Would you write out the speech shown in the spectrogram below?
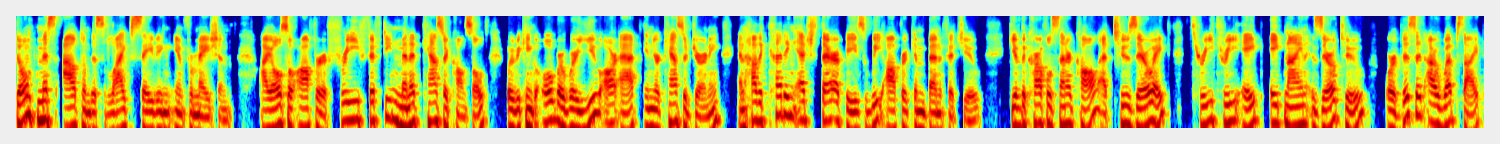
Don't miss out on this life saving information. I also offer a free 15 minute cancer consult where we can go over where you are at in your cancer journey and how the cutting edge therapies we offer can benefit you. Give the Karlfeldt Center call at 208 338 8902 or visit our website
